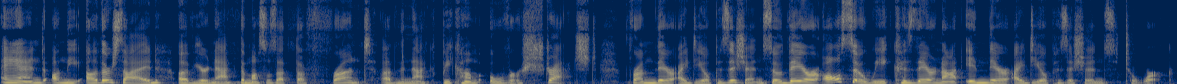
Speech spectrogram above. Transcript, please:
And on the other side of your neck, the muscles at the front of the neck become overstretched from their ideal position. So they are also weak because they are not in their ideal positions to work.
